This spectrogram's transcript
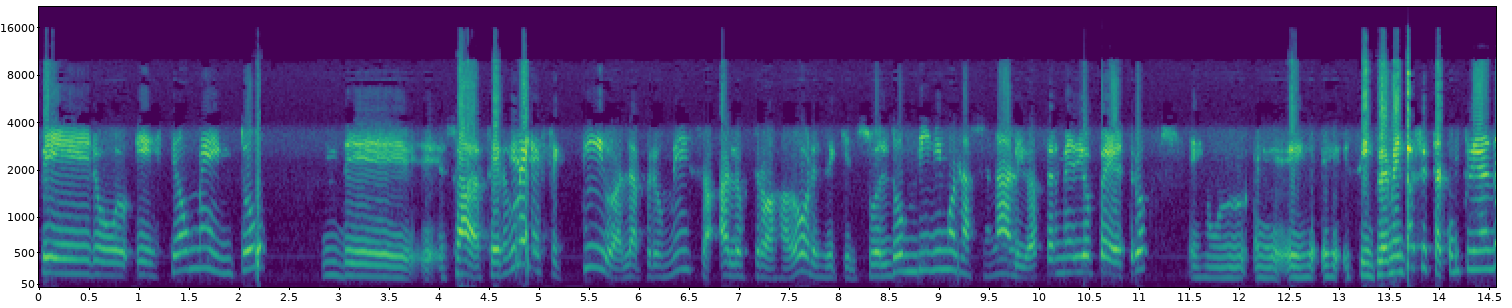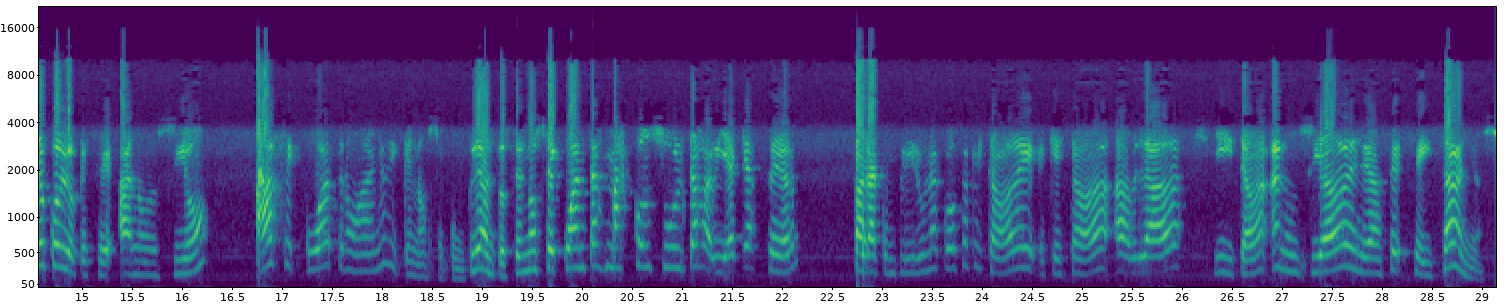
pero este aumento de, eh, o sea, hacerle efectiva la promesa a los trabajadores de que el sueldo mínimo nacional iba a ser medio petro, es un, eh, simplemente se está cumpliendo con lo que se anunció hace cuatro años y que no se cumplió. Entonces no sé cuántas más consultas había que hacer para cumplir una cosa que estaba de, que estaba hablada y estaba anunciada desde hace seis años.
